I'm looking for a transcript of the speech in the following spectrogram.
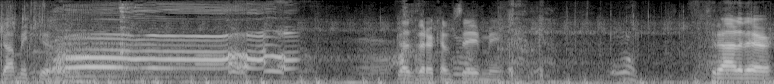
got me killed. You guys better come save me. Get out of there.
